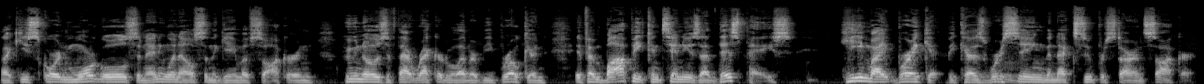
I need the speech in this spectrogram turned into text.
Like he scored more goals than anyone else in the game of soccer, and who knows if that record will ever be broken. If Mbappe continues at this pace, he might break it because we're hmm. seeing the next superstar in soccer.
